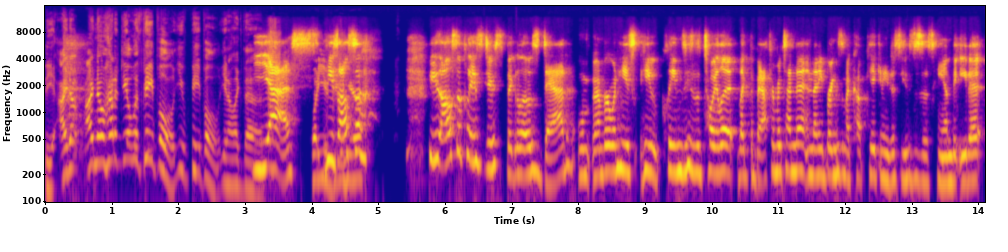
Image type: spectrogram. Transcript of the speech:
the I don't I know how to deal with people, you people. You know, like the yes, what do you he's do also here? he also plays Deuce Bigalow's dad. Remember when he's he cleans he's the toilet like the bathroom attendant, and then he brings him a cupcake and he just uses his hand to eat it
